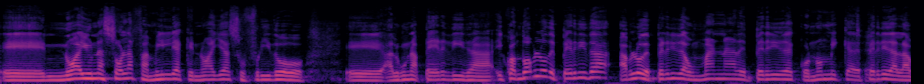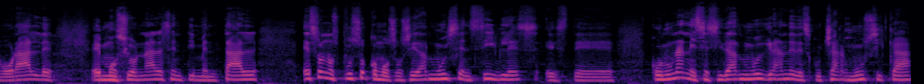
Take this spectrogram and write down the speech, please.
Eh, no hay una sola familia que no haya sufrido eh, alguna pérdida. Y cuando hablo de pérdida, hablo de pérdida humana, de pérdida económica, de pérdida laboral, de emocional, sentimental. Eso nos puso como sociedad muy sensibles, este, con una necesidad muy grande de escuchar música,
